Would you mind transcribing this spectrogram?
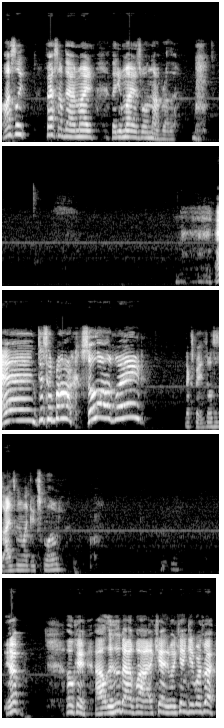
Honestly, fast enough that I might that you might as well not, brother. and disembark. So long, Wade. Next page. Was his eyes gonna like explode? Yep. Okay, Al, this is bad. Why I can't, I can't get words back.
